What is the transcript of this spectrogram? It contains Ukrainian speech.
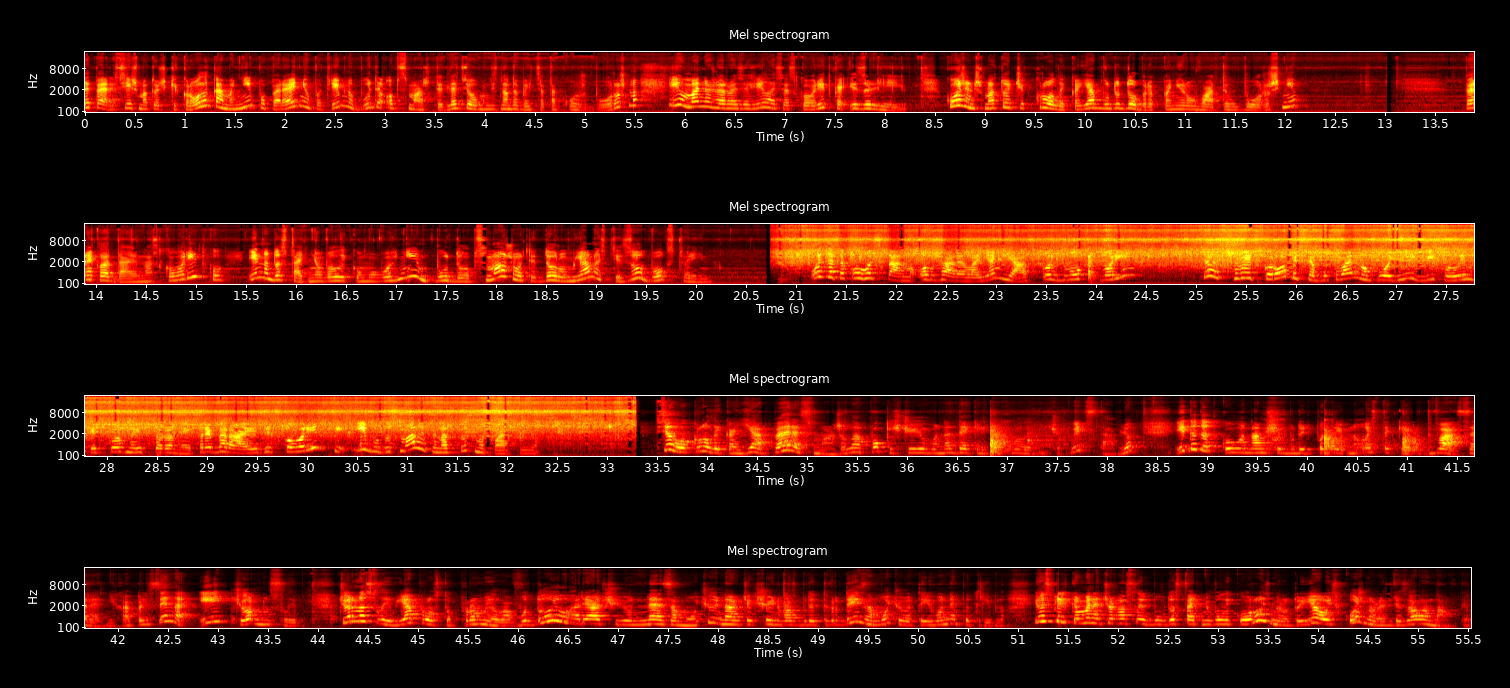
Тепер всі шматочки кролика мені попередньо потрібно буде обсмажити. Для цього мені знадобиться також борошно, і у мене вже розігрілася сковорідка із олією. Кожен шматочок кролика я буду добре панірувати в борошні. Перекладаю на сковорідку і на достатньо великому вогні буду обсмажувати до рум'яності з обох сторін. Ось до такого стану обжарила я м'ясо з двох сторін. Це швидко робиться, буквально по одній-дві хвилинки з кожної сторони. Прибираю зі сковорідки і буду смажити наступну партію. Цього кролика я пересмажила, поки що його на декілька хвилиночок відставлю. І додатково нам ще будуть потрібно ось таких два середніх апельсина і чорнослив. Чорнослив я просто промила водою гарячою, не замочую, навіть якщо він у вас буде твердий, замочувати його не потрібно. І оскільки в мене чорнослив був достатньо великого розміру, то я ось кожну розрізала навпіл.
